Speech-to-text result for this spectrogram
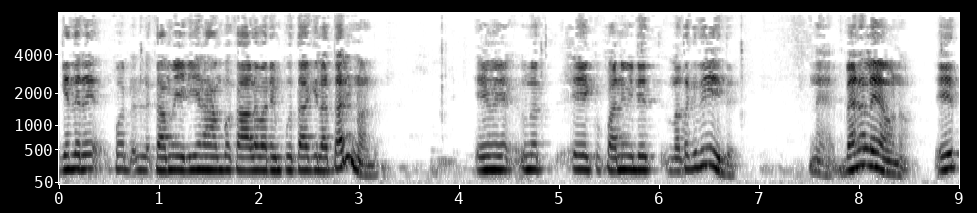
ගෙදර පොඩ කමේලිය හම්බ කාලවරින් පුතා කියලා තරිනවද ඒ උනත් ඒක පනිවිඩෙත් මතකදීද නෑ. බැනල යවනවා. ඒත්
